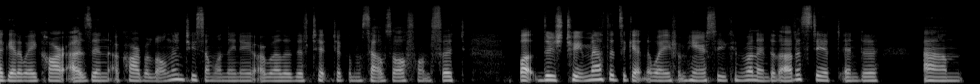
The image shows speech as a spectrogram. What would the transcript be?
A getaway car, as in a car belonging to someone they knew, or whether they've t- took themselves off on foot. But there's two methods of getting away from here, so you can run into that estate into um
